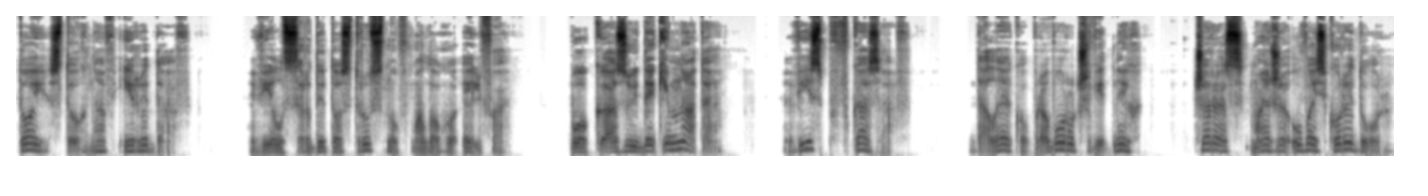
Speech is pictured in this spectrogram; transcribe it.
Той стогнав і ридав. Віл сердито струснув малого ельфа. Показуй, де кімната. Вісп вказав. Далеко, праворуч від них, через майже увесь коридор,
